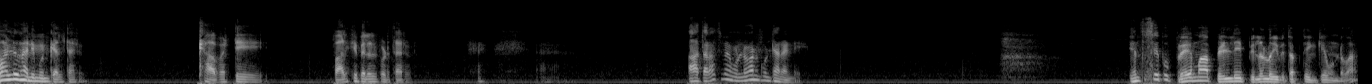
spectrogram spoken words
వాళ్ళు హనీమూన్కి వెళ్తారు. కాబట్టి వాళ్ళకి పిల్లలు పుడతారు. ఆ తర్వాత మేము ఉండమనుకుంటానండి. ఎంతసేపు ప్రేమ పెళ్ళి పిల్లలు ఇవి తప్పితే ఇంకేం ఉండవా?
